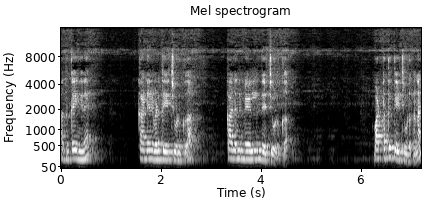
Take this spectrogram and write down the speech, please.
പതുക്കെ ഇങ്ങനെ കണ്ണിന് ഇവിടെ തേച്ച് കൊടുക്കുക. കണ്ണിന് മേളിലും തേച്ച് കൊടുക്കുക. വട്ടത്തിൽ തേച്ച് കൊടുക്കണേ.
